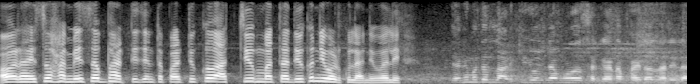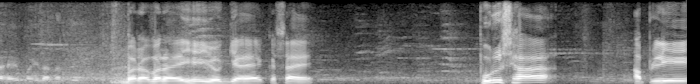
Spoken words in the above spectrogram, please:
और ऐसा हमें सब भारतीय जनता पार्टी को अच्छी मता देकर निवड को लाने वाले। त्यांनी म्हणतात लाडकी योजनेमुळे सगळ्यांना फायदा झालेला आहे महिलांना बरोबर आहे हे योग्य आहे कसं आहे? पुरुष हा आपली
